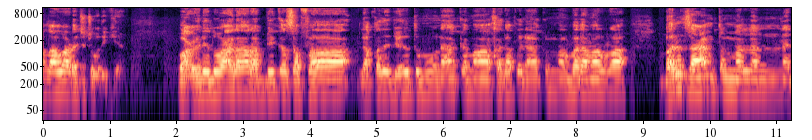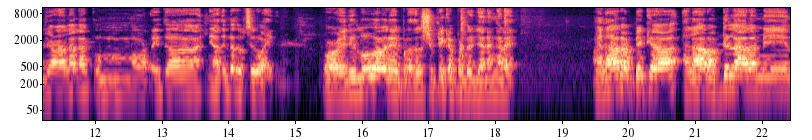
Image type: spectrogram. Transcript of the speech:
അള്ളാഹു അടച്ച് ചോദിക്കുക. وعرضوا على ربك صفا لقد جئتمونا كما خلقناكم أول مرة بل زعمتم أن لن نجعل لكم موعدا ഇനി അതിന്റെ തഫ്സീറുമായിരുന്നു വഴുതിലു അവരെ പ്രദർശിപ്പിക്കപ്പെട്ടു ജനങ്ങളെ അലാ റബ്ബിക്ക അലാ റബ്ബിൽ ആലമീൻ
